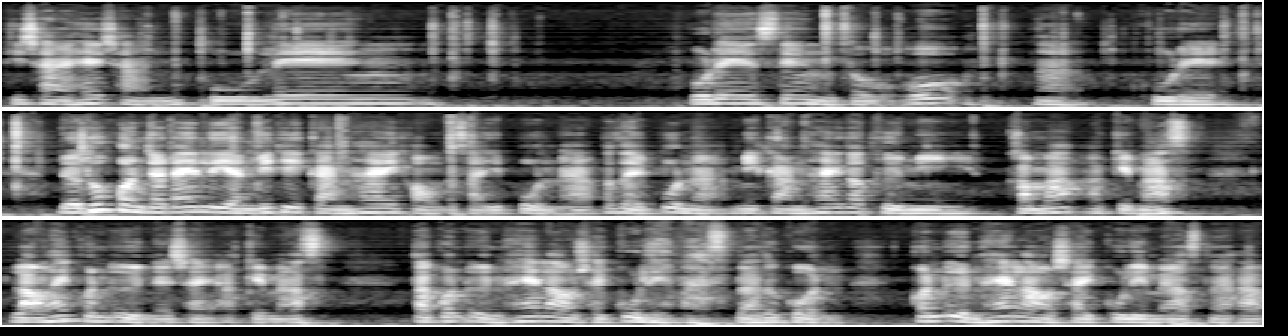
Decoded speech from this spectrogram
พี่ชายให้ฉันกูเลงกูเรเซงโตโอนะกูเรเดี๋ยวทุกคนจะได้เรียนวิธีการให้ของภาษาญี่ปุ่นนะฮะภาษาญี่ปุ่นอะมีการให้ก็คือมีคำว่าอาเกมัสเราให้คนอื่นเนี่ยใช้อาเกมัส แต่คนอื่นให้เราใช้กูเรมัสนะทุกคน คนอื่นให้เราใช้กูเรมัสนะครับ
